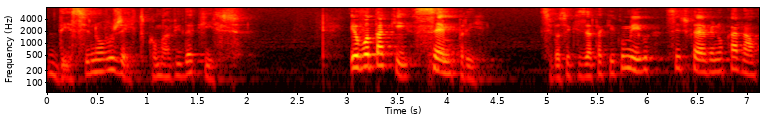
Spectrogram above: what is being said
desse novo jeito, como a vida quis. Eu vou estar aqui sempre. Se você quiser estar aqui comigo, se inscreve no canal.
